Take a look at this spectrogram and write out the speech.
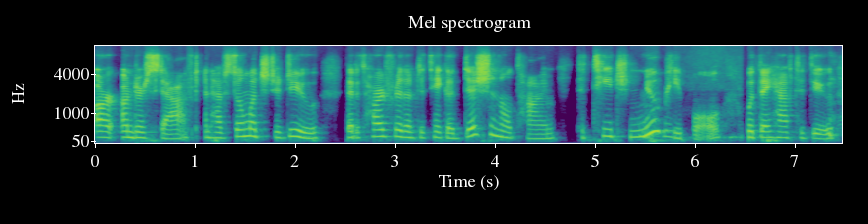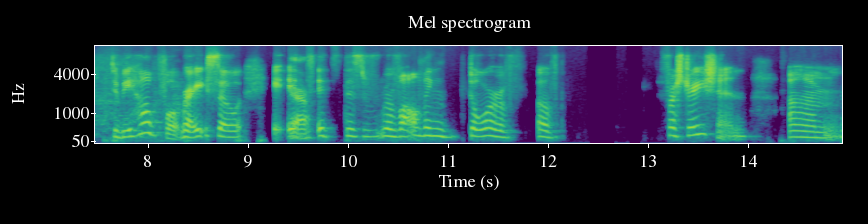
are understaffed and have so much to do that it's hard for them to take additional time to teach new mm-hmm. people what they have to do to be helpful right so it's yeah. it's this revolving door of of frustration um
